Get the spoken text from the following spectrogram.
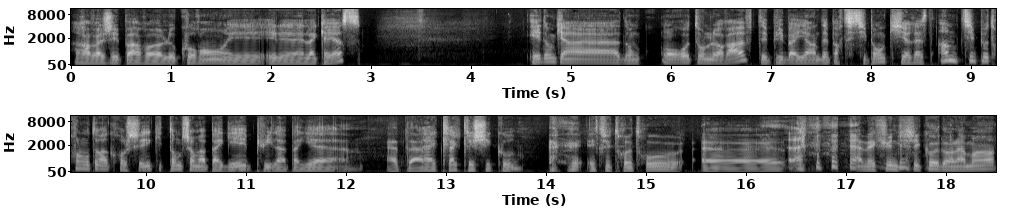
ravager par le courant et, la caillasse. Et donc, on retourne le raft, et puis bah, il y a un des participants qui reste un petit peu trop longtemps accroché, qui tombe sur ma pagaie, et puis la pagaie euh, elle claque les chicots. Et tu te retrouves euh, avec une chicot dans la main.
